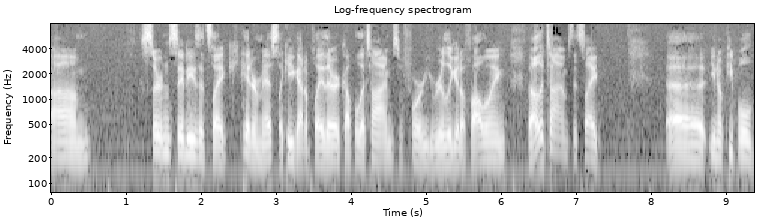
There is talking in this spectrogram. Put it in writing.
Um, certain cities, it's like hit or miss. Like you got to play there a couple of times before you really get a following. But other times, it's like, uh, you know, people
